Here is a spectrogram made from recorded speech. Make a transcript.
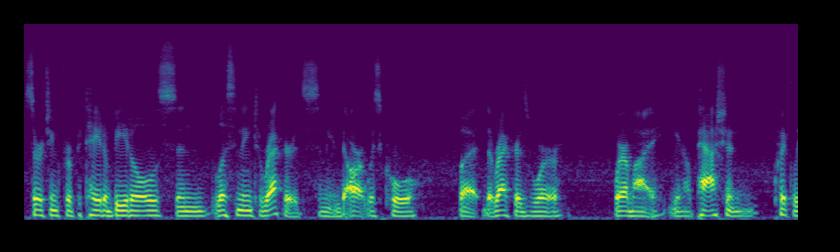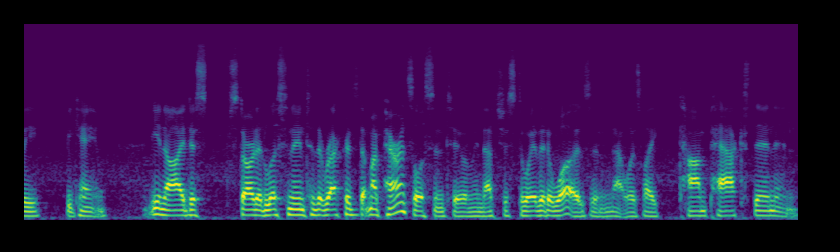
searching for potato beetles and listening to records. I mean, the art was cool but the records were where my you know passion quickly became. You know, I just started listening to the records that my parents listened to. I mean, that's just the way that it was, and that was like Tom Paxton and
